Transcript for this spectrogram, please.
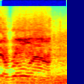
to roll out.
